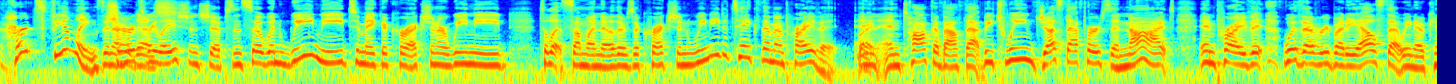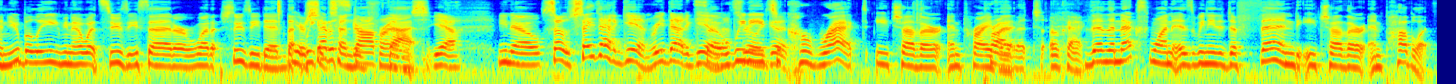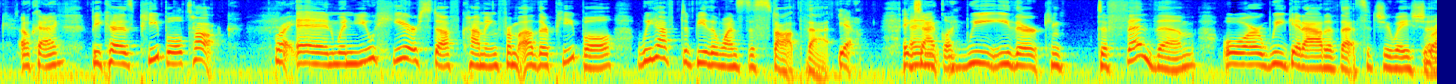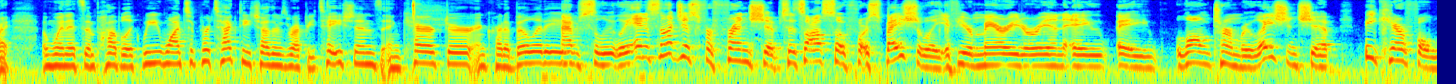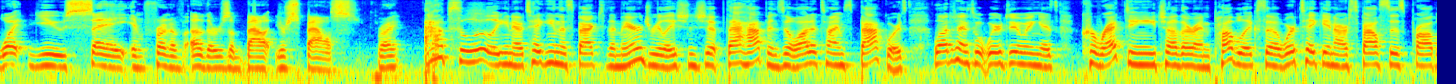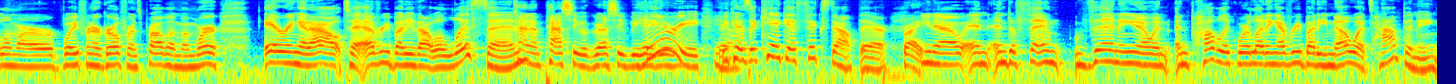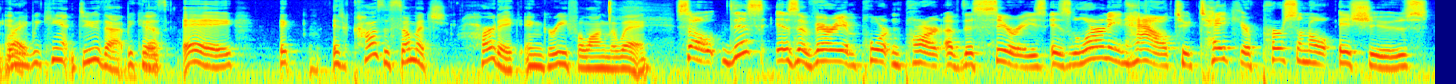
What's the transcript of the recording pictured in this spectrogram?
hurts feelings and it hurts does. relationships. And so when we need to make a correction or we need to let someone know there's a correction, we need to take them in private Right. and, and talk about that between just that person, not in private with everybody else that we know. Can you believe, you know, what Susie said or what Susie did? That Your we got to stop friends. that. Yeah. You know, So say that again. Read that again. so That's we really need to correct each other in private. Private, okay. Then the next one is we need to defend each other in public okay. because people talk. Right. And when you hear stuff coming from other people, we have to be the ones to stop that. Yeah. And Exactly. we either can defend them or we get out of that situation. Right. And when it's in public, we want to protect each other's reputations and character and credibility. Absolutely. And it's not just for friendships, it's also for especially if you're married or in a a long-term relationship, be careful what you say in front of others about your spouse, right? Absolutely. You know, taking this back to the marriage relationship, that happens a lot of times backwards. A lot of times, what we're doing is correcting each other in public. So we're taking our spouse's problem, our boyfriend or girlfriend's problem, and we're airing it out to everybody that will listen. Kind of passive aggressive behavior. Very, Yeah. because it can't get fixed out there, Right. You know, and and defend then you know in, in public we're letting everybody know what's happening, and Right. we can't do that because a it it causes so much heartache and grief along the way. So this is a very important part of this series is learning how to take your personal issues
